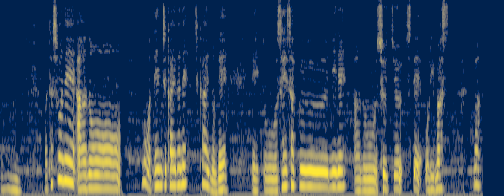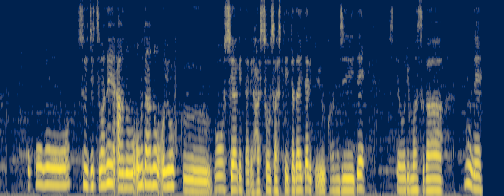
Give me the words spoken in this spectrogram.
うん、私はね、あのーもう展示会がね、近いので、えっ、と、制作にね、あの、集中しております。まあ、ここ数日はね、あの、オーダーのお洋服を仕上げたり発送させていただいたりという感じでしておりますが、もうね、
